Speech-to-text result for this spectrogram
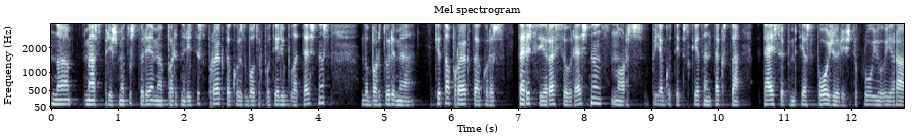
Na, mes prieš metus turėjome partnerystės projektą, kuris buvo truputėlį platesnis, dabar turime kitą projektą, kuris tarsi yra siauresnis, nors jeigu taip skaitant tekstą, teisų apimties požiūrį iš tikrųjų yra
